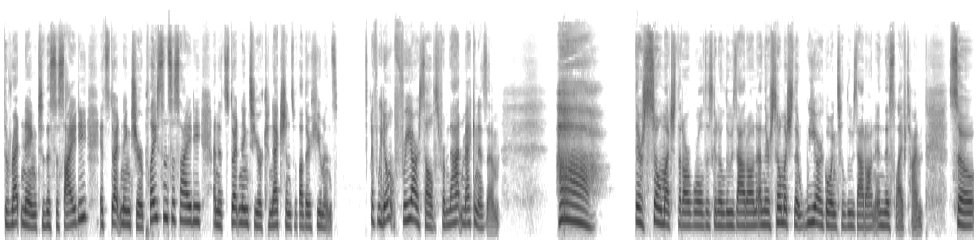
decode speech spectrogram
threatening to the society. It's threatening to your place in society and it's threatening to your connections with other humans. If we don't free ourselves from that mechanism, Ah, there's so much that our world is going to lose out on, and there's so much that we are going to lose out on in this lifetime. So,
